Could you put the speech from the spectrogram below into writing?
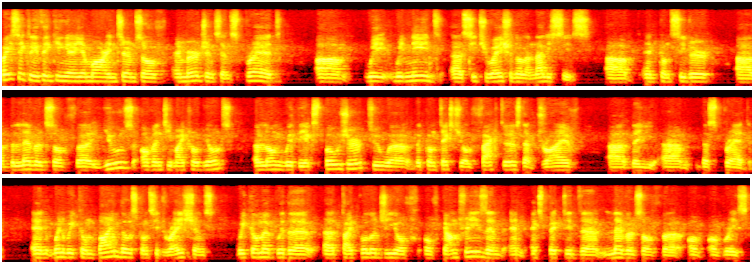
basically thinking AMR in terms of emergence and spread, um, we, we need situational analysis uh, and consider uh, the levels of uh, use of antimicrobials along with the exposure to uh, the contextual factors that drive uh, the, um, the spread. And when we combine those considerations, we come up with a, a typology of, of countries and, and expected uh, levels of, uh, of, of, risk.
